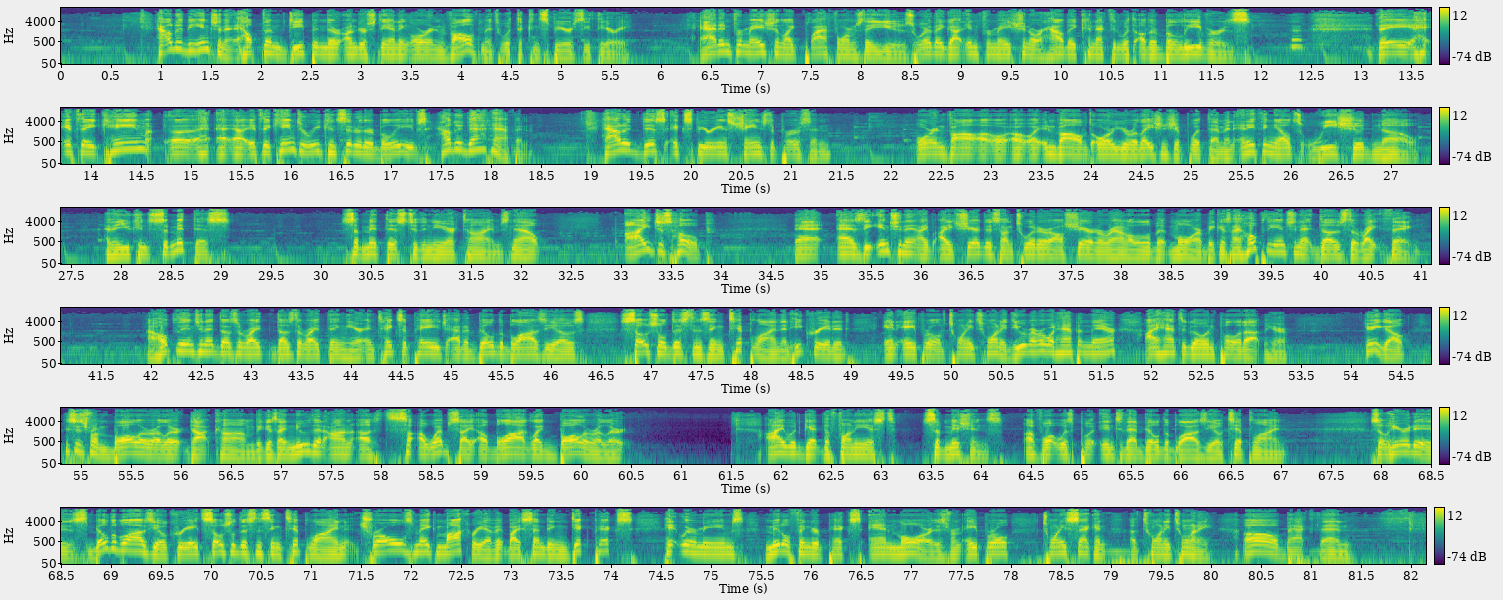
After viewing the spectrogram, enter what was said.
How did the internet help them deepen their understanding or involvement with the conspiracy theory? Add information like platforms they use, where they got information, or how they connected with other believers. they, if they came, uh, uh, if they came to reconsider their beliefs, how did that happen? How did this experience change the person, or, uh, or, or involved, or your relationship with them, and anything else we should know? And then you can submit this, submit this to the New York Times. Now, I just hope that as the internet, I, I shared this on Twitter, I'll share it around a little bit more because I hope the internet does the right thing. I hope the internet does the right does the right thing here and takes a page out of Bill De Blasio's social distancing tip line that he created in April of 2020. Do you remember what happened there? I had to go and pull it up here. Here you go. This is from balleralert.com because I knew that on a, a website, a blog like Baller Alert, I would get the funniest submissions of what was put into that Bill de Blasio tip line. So here it is. Bill de Blasio creates social distancing tip line. Trolls make mockery of it by sending dick pics, Hitler memes, middle finger pics, and more. This is from April 22nd of 2020. Oh, back then.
